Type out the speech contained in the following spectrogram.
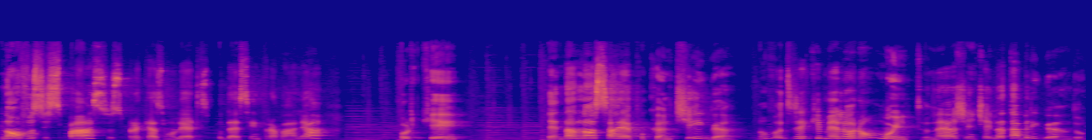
novos espaços para que as mulheres pudessem trabalhar, porque eh, na nossa época antiga, não vou dizer que melhorou muito, né? A gente ainda está brigando.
